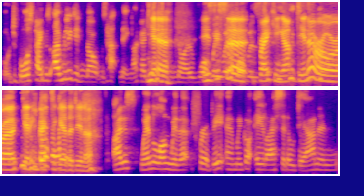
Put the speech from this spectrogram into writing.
or divorce papers. I really didn't know what was happening. Like I yeah. didn't know what Is we this were. A was... breaking up dinner or a getting back together dinner? I just went along with it for a bit, and we got Eli settled down, and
